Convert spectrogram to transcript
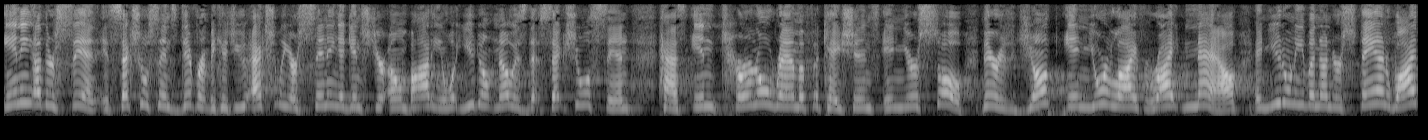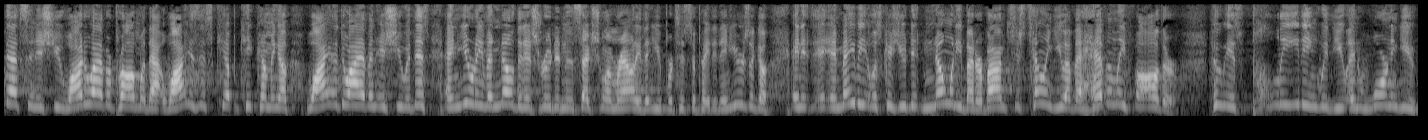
any other sin. It's, sexual sin's different because you actually are sinning against your own body. And what you don't know is that sexual sin has internal ramifications in your soul. There is junk in your life right now, and you don't even understand why that's an issue. Why do I have a problem? With that? Why does this keep, keep coming up? Why do I have an issue with this? And you don't even know that it's rooted in the sexual immorality that you participated in years ago. And, it, and maybe it was because you didn't know any better, but I'm just telling you, you have a heavenly Father who is pleading with you and warning you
